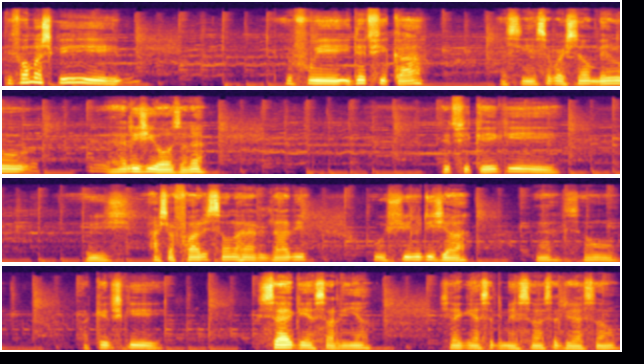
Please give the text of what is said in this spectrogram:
de formas que eu fui identificar assim essa questão meio eh, religiosa, né? Identifiquei que os Rastafaris são na realidade os filhos de Já, né? São aqueles que seguem essa linha, seguem essa dimensão, essa direção.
